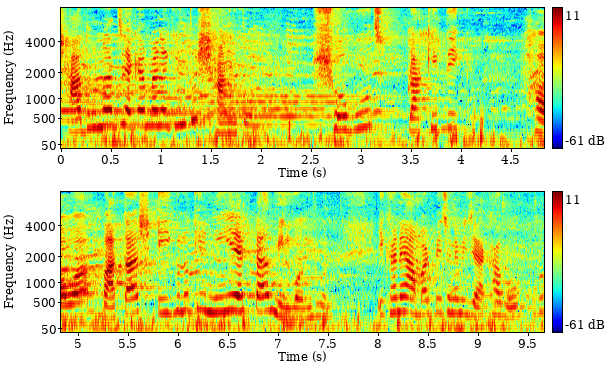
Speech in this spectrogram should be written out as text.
সাধনার জায়গা মানে কিন্তু শান্তন সবুজ, প্রাকৃতিক হাওয়া, বাতাস, এইগুলোকে নিয়ে একটা মিলবন্ধন। এখানে আমার পেছনে আমি দেখাবো, পুরো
